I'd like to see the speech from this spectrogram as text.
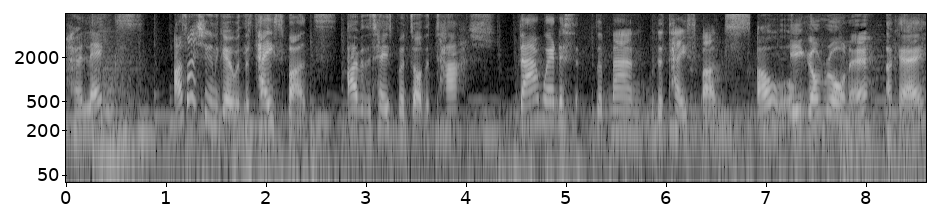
Her legs, I was actually going to go with the the taste buds. either the taste buds or the tash. Down where the, the man with the taste buds. Oh, oh. Egon Ronay. okay.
